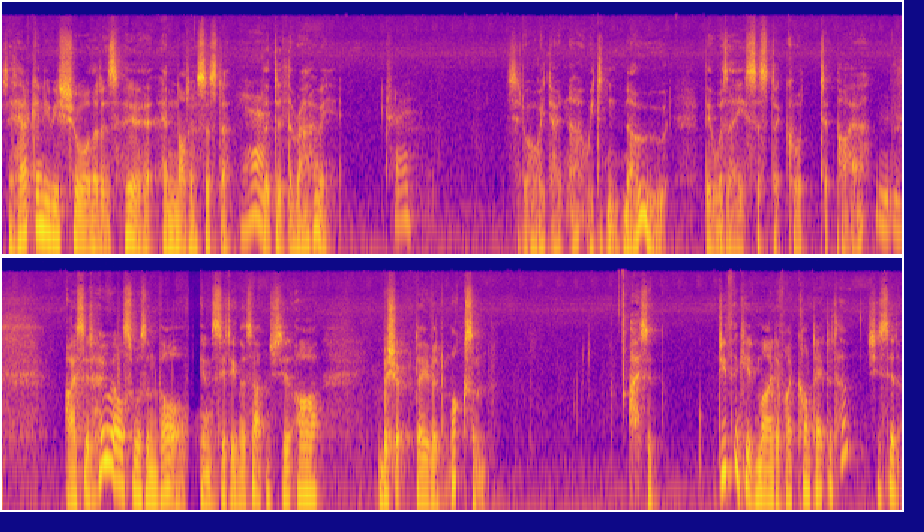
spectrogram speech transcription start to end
She said, How can you be sure that it's her and not her sister Yeah. that did the Rahui? True. She said, Well, we don't know. We didn't know there was a sister called Te Paea. I said, Who else was involved in setting this up? And she said, Oh, Bishop David Moxham. I said, Do you think he'd mind if I contacted him? She said,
